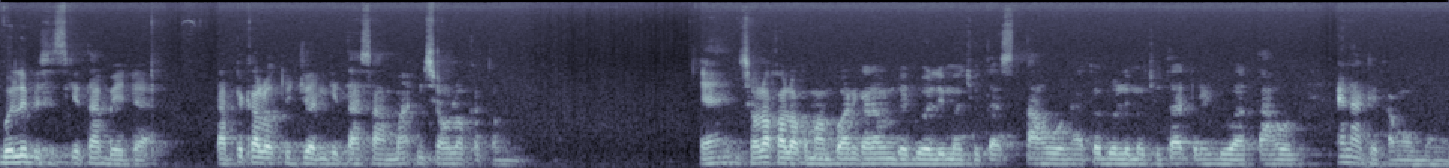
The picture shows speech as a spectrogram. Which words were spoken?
Boleh bisnis kita beda, tapi kalau tujuan kita sama, insya Allah ketemu. Ya, insya Allah kalau kemampuan kalian udah 25 juta setahun atau 25 juta dari dua tahun, enak kita ngomong.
